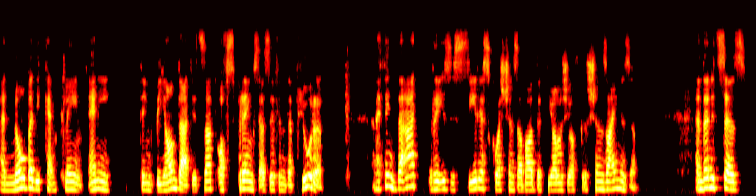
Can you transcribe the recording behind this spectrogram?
And nobody can claim anything beyond that. It's not offsprings as if in the plural. And I think that raises serious questions about the theology of Christian Zionism. And then it says,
